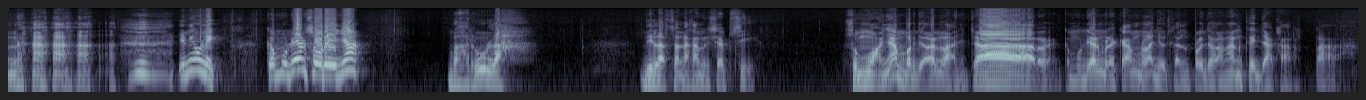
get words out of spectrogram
Nah, ini unik. Kemudian sorenya barulah dilaksanakan resepsi. Semuanya berjalan lancar. Kemudian mereka melanjutkan perjalanan ke Jakarta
